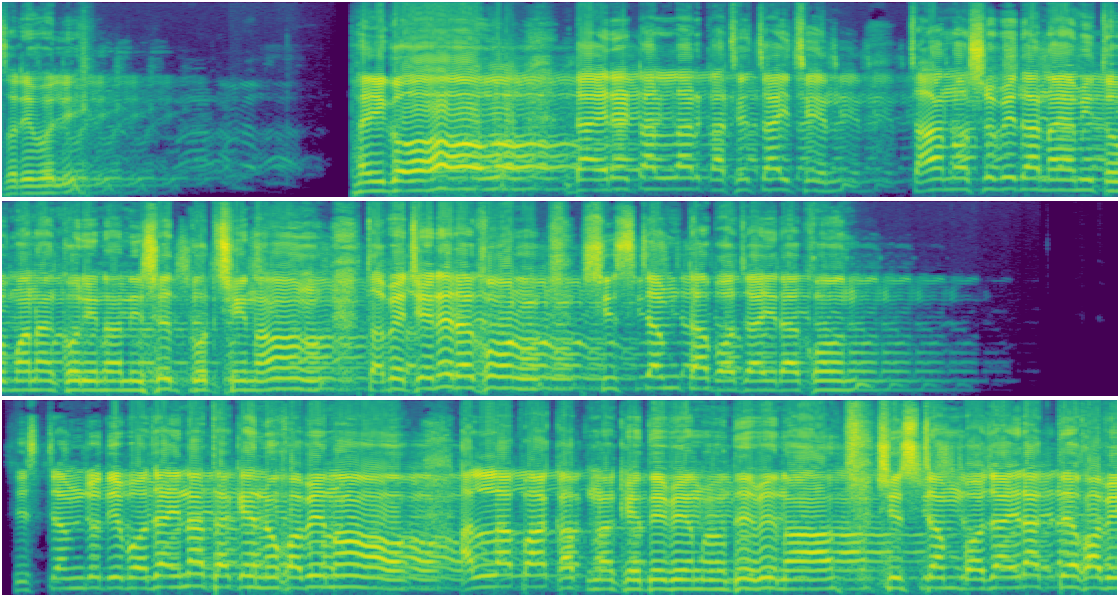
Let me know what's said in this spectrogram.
জোরে বলি। ভাই গো ডাইরেক্ট আল্লাহর কাছে চাইছেন। চান অসুবিধা নাই, আমি তো মানা করি না, নিষেধ করছি না। তবে জেনে রাখুন, সিস্টেমটা বজায় রাখুন। সিস্টেম যদি বজায় না থাকে হবে না। আল্লাহ পাক আপনাকে দেবে না দেবে না। সিস্টেম বজায় রাখতে হবে।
